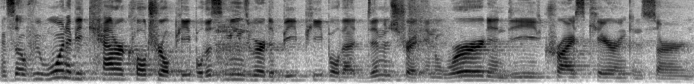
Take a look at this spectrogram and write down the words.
And so, if we want to be countercultural people, this means we are to be people that demonstrate in word and deed Christ's care and concern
